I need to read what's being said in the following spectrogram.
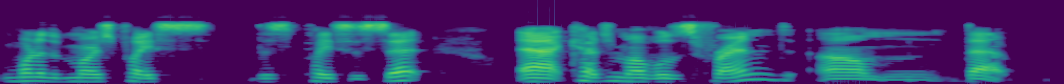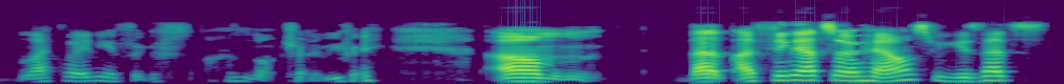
one of the most place this place is set at Captain Marvel's friend, um, that black lady. I forgot. I'm not trying to be funny. Um, that I think that's her house because that's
